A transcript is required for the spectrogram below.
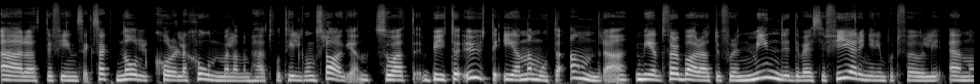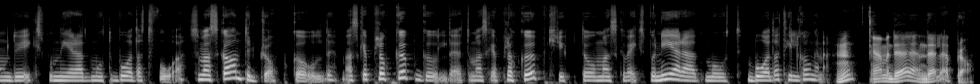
är att det finns exakt noll korrelation mellan de här två tillgångslagen. Så att byta ut det ena mot det andra medför bara att du får en mindre diversifiering i din portfölj än om du är exponerad mot båda två. Så man ska inte drop gold. Man ska plocka upp guldet och man ska plocka upp krypto och man ska vara exponerad mot båda tillgångarna. Mm. Ja, men det, det lät bra.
